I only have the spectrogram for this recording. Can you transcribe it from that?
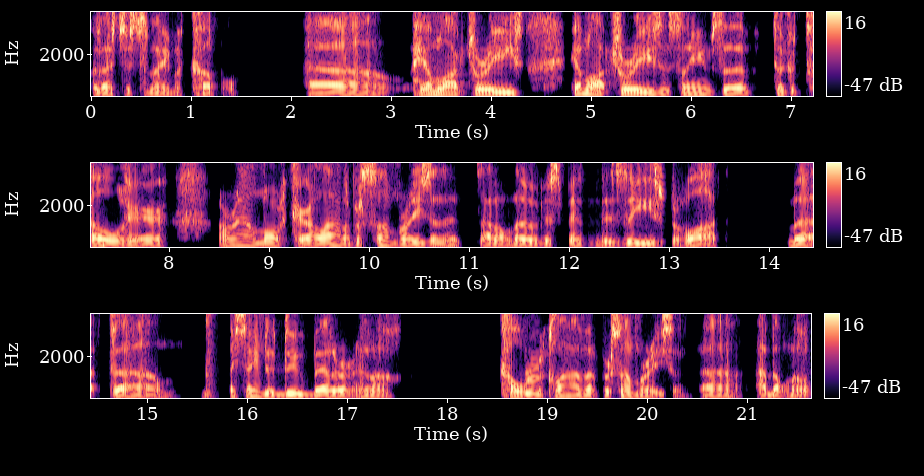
but that's just to name a couple. Uh, hemlock trees, hemlock trees, it seems, uh, took a toll here around North Carolina for some reason. It, I don't know if it's been disease or what, but um, they seem to do better in a colder climate for some reason. Uh, I don't know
